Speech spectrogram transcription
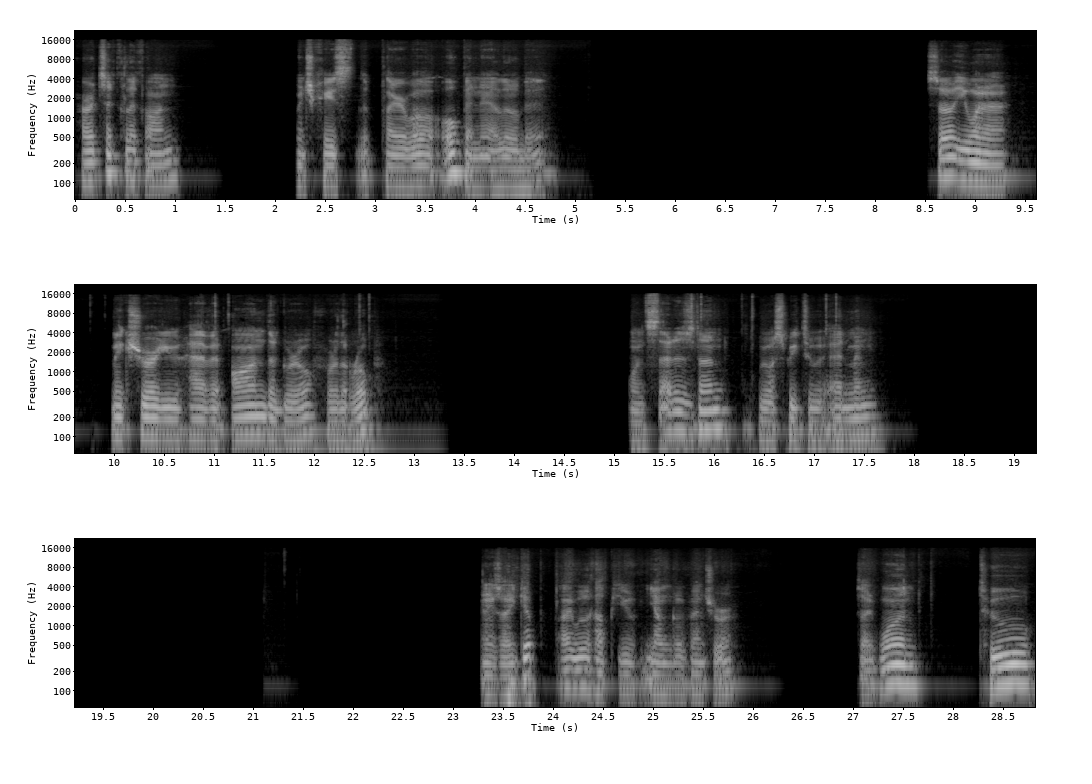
hard to click on, in which case the player will open it a little bit. So you want to make sure you have it on the grill for the rope. Once that is done, we will speak to Edmond. And he's like, yep, I will help you, young adventurer. It's like one, two,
